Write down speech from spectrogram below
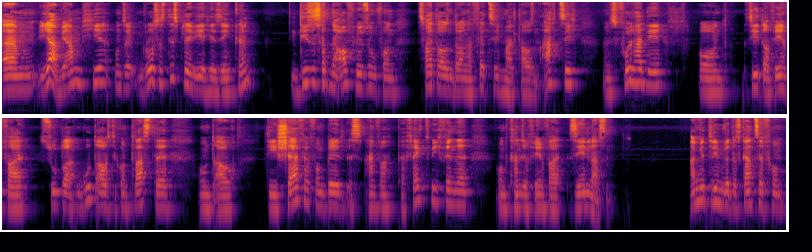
Ähm, ja, wir haben hier unser großes Display, wie ihr hier sehen könnt. Dieses hat eine Auflösung von 2340 x 1080 und ist Full HD und sieht auf jeden Fall super gut aus. Die Kontraste und auch die Schärfe vom Bild ist einfach perfekt, wie ich finde, und kann sich auf jeden Fall sehen lassen. Angetrieben wird das Ganze vom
